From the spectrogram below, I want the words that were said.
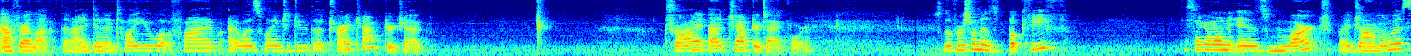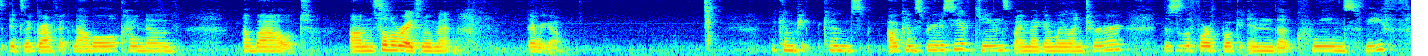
after I left, that I didn't tell you what five I was going to do the try chapter tag. Try a chapter tag for. So the first one is Book Thief. The second one is March by John Lewis. It's a graphic novel kind of about um, the civil rights movement. There we go. The Cons Conspiracy of Kings by Megan Whalen Turner. This is the fourth book in The Queen's Thief.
